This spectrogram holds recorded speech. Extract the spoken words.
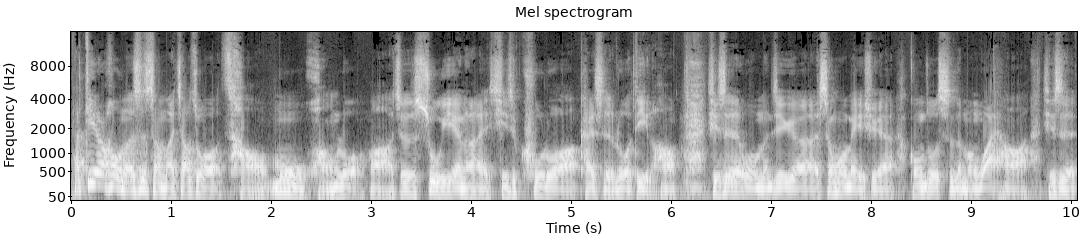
那第二候呢是什么？叫做草木黄落啊，就是树叶呢，其实枯落开始落地了哈。其实我们这个生活美学工作室的门外哈，其实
